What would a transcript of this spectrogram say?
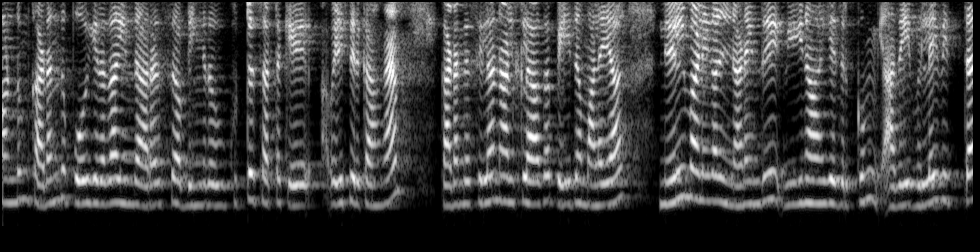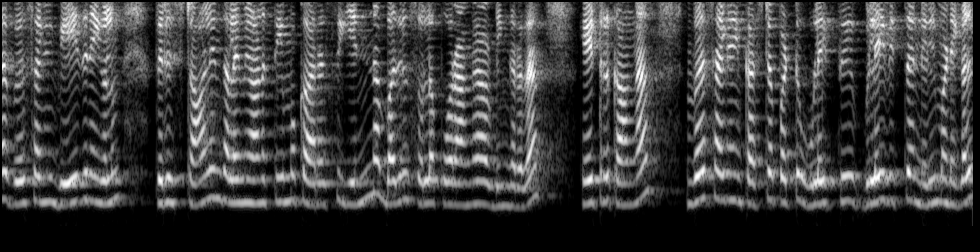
ஆண்டும் கடந்து போகிறதா இந்த அரசு அப்படிங்கிற ஒரு குற்றச்சாட்டை கே எழுப்பியிருக்காங்க கடந்த சில நாட்களாக பெய்த மழையால் நெல்மணிகள் நனைந்து வீணாகியதற்கும் அதை விளைவித்த விவசாயிகளின் வேதனைகளும் திரு ஸ்டாலின் தலைமையிலான திமுக அரசு என்ன பதில் சொல்ல போகிறாங்க அப்படிங்கிறத கேட்டிருக்காங்க. விவசாயிகளின் கஷ்டப்பட்டு உழைத்து விளைவித்த நெல்மணிகள்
